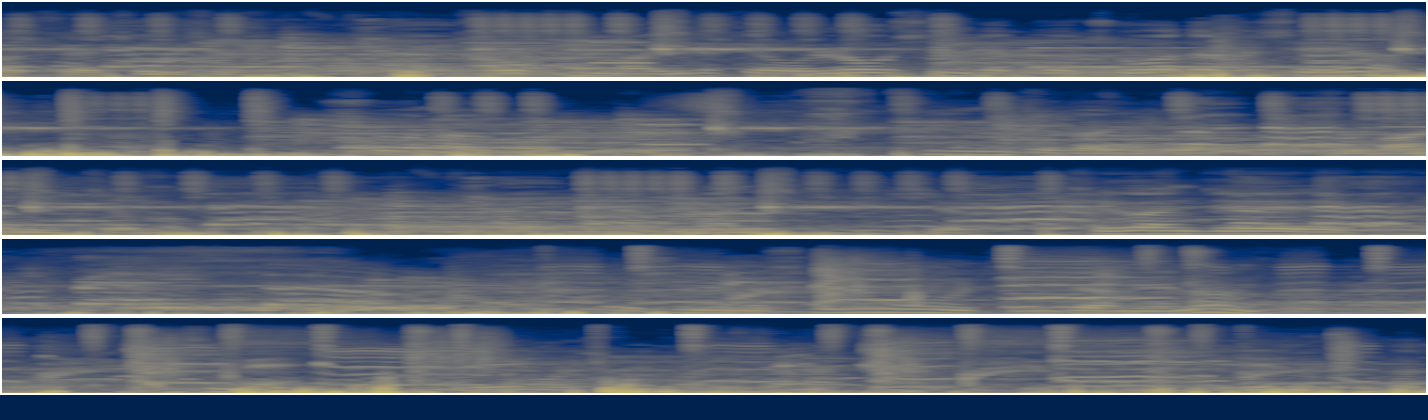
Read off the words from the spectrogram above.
이렇게 좋으셔서 좋고 막 이렇게 올라오시니까 또 좋아들 하세요. 어, 시원하고 확 트이는 거 가지고 마음이 좀 많이 틀리죠. 제가 이제 설명을 드리자면은 아침에 여행 곳입니다. 설명을 드리고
